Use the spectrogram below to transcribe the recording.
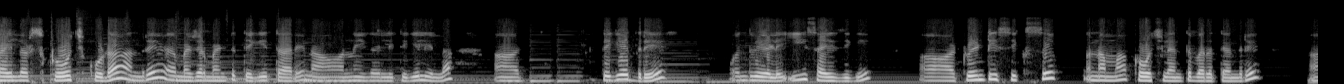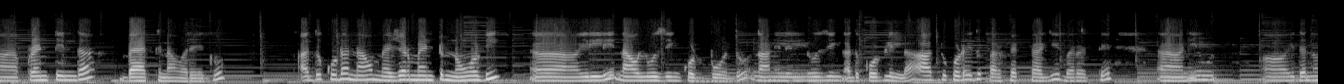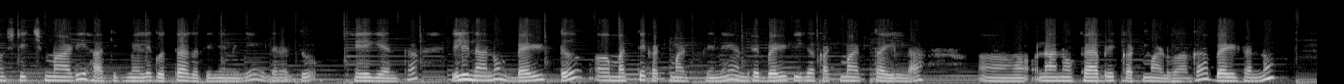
ಟೈಲರ್ಸ್ ಕ್ರೋಚ್ ಕೂಡ ಅಂದರೆ ಮೆಜರ್ಮೆಂಟ್ ತೆಗೀತಾರೆ. ನಾನು ಈಗ ಇಲ್ಲಿ ತೆಗೀಲಿಲ್ಲ. ತೆಗೆದ್ರೆ ಒಂದು ವೇಳೆ ಈ ಸೈಜಿಗೆ ಟ್ವೆಂಟಿ ಸಿಕ್ಸ್ ನಮ್ಮ ಕ್ರೋಚ್ ಲೆಂತ್ ಬರುತ್ತೆ ಅಂದರೆ ಫ್ರಂಟಿಂದ ಬ್ಯಾಕ್ನವರೆಗೂ ಅದು ಕೂಡ ನಾವು ಮೆಜರ್ಮೆಂಟ್ ನೋಡಿ ಇಲ್ಲಿ ನಾವು ಲೂಸಿಂಗ್ ಕೊಡ್ಬೋದು. ನಾನಿಲ್ಲಿ ಲೂಸಿಂಗ್ ಅದು ಕೊಡಲಿಲ್ಲ, ಆದರೂ ಕೂಡ ಇದು ಪರ್ಫೆಕ್ಟಾಗಿ ಬರುತ್ತೆ. ನೀವು ಇದನ್ನು ಸ್ಟಿಚ್ ಮಾಡಿ ಹಾಕಿದ ಮೇಲೆ ಗೊತ್ತಾಗುತ್ತೆ ನಿಮಗೆ ಇದರದ್ದು ಹೇಗೆ ಅಂತ. ಇಲ್ಲಿ ನಾನು ಬೆಲ್ಟ್ ಮತ್ತೆ ಕಟ್ ಮಾಡ್ತೇನೆ. ಅಂದರೆ ಬೆಲ್ಟ್ ಈಗ ಕಟ್ ಮಾಡ್ತಾ ಇಲ್ಲ. ನಾನು ಫ್ಯಾಬ್ರಿಕ್ ಕಟ್ ಮಾಡುವಾಗ ಬೆಲ್ಟನ್ನು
